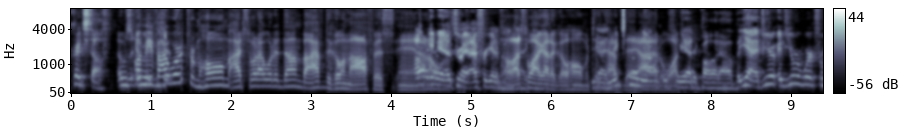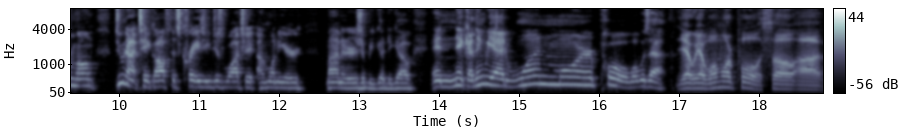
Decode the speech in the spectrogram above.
great stuff. It was. I it mean, if I worked from home, that's what I would have done. But I have to go in the office, and Oh yeah, that's right. I forget about no, that. that's why I got to go home and take Yeah, a half day. I had to watch. We had to call it out. But yeah, if you're if you're work from home, do not take off. That's crazy. Just watch it on one of your monitors. You'll be good to go. And Nick, I think we had one more poll. What was that? Yeah, we had one more poll. So, uh,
